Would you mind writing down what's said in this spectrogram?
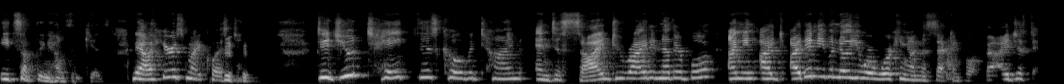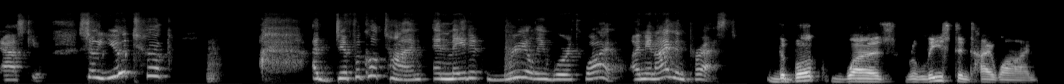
Eat something healthy, kids. Now, here's my question. Did you take this COVID time and decide to write another book? I mean, I, I didn't even know you were working on the second book, but I just asked you. So you took a difficult time and made it really worthwhile. I mean, I'm impressed. The book was released in Taiwan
